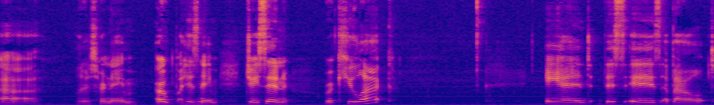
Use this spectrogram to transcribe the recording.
uh, what is her name? Oh, his name, Jason Rekulak. And this is about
